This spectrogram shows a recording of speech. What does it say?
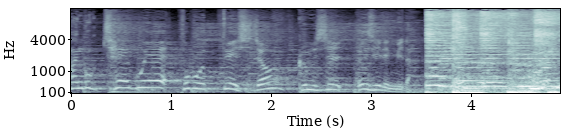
한국 최고의 부부 듀엣이죠. 금실 은실입니다. 나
